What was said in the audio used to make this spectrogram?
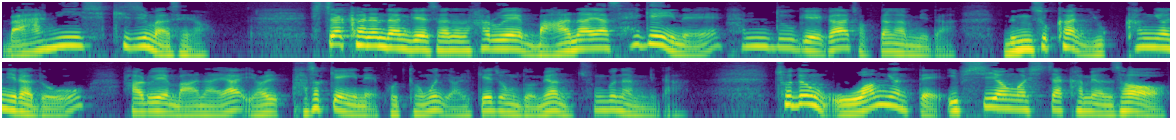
많이 시키지 마세요. 시작하는 단계에서는 하루에 많아야 3개 이내 한두 개가 적당합니다. 능숙한 6학년이라도 하루에 많아야 15개 이내, 보통은 10개 정도면 충분합니다. 초등 5학년 때 입시 영어 시작하면서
